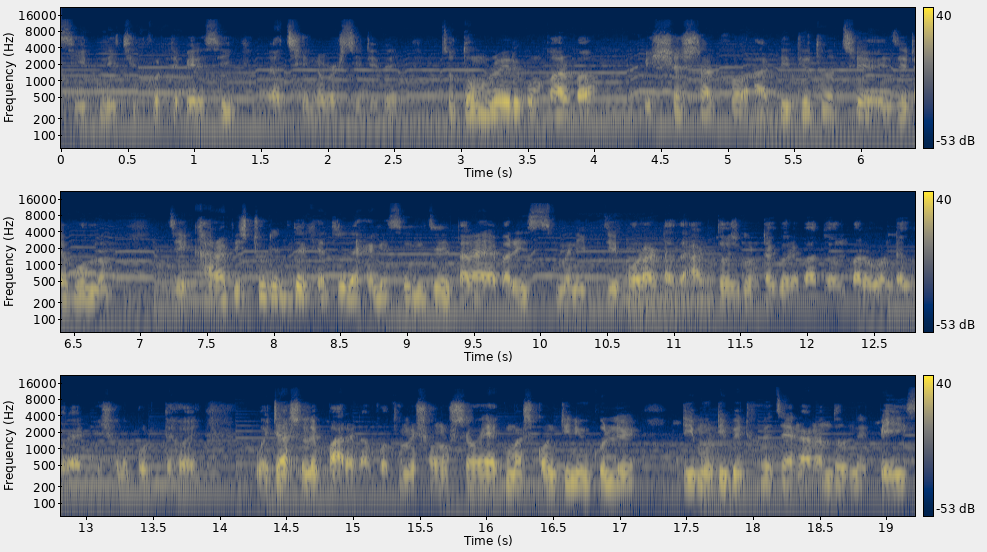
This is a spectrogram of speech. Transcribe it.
সিট নিশ্চিত করতে পেরেছি যাচ্ছে ইউনিভার্সিটিতে সো তোমরা এরকম পারবা। বিশ্বাস রাখো। আর দ্বিতীয়ত হচ্ছে যেটা বললাম, যে খারাপ স্টুডেন্টদের ক্ষেত্রে দেখা গেছে যে তারা অ্যাভারেজ মানে যে পড়াটা আট, দশ ঘণ্টা করে বা দশ, বারো ঘণ্টা করে অ্যাডমিশনে পড়তে হয়, ওইটা আসলে পারে না। প্রথমে সমস্যা হয় এক মাস কন্টিনিউ করলে ডিমোটিভেট হয়ে যায়, নানান ধরনের পেস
